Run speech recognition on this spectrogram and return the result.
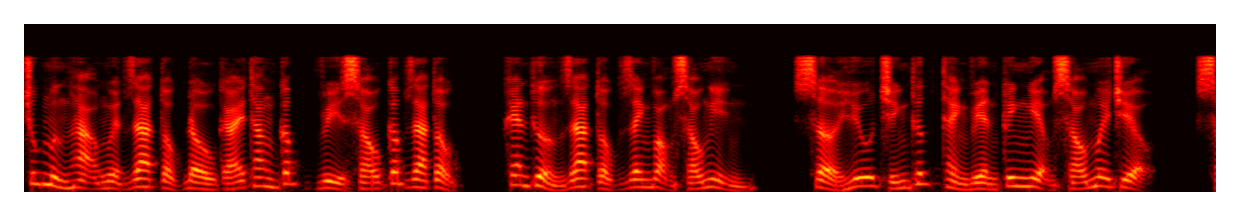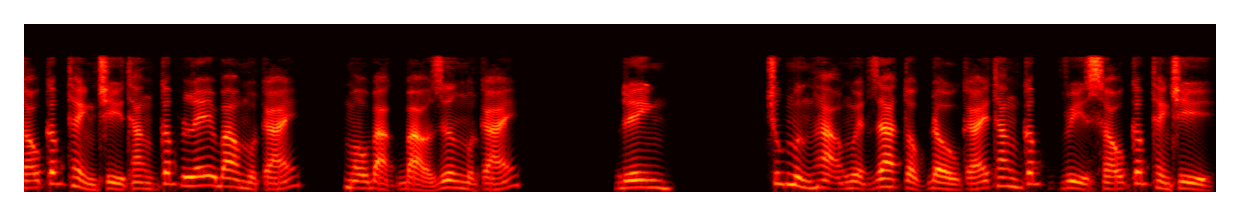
Chúc mừng hạo nguyệt gia tộc đầu cái thăng cấp vì 6 cấp gia tộc, khen thưởng gia tộc danh vọng 6.000, sở hữu chính thức thành viên kinh nghiệm 60 triệu, 6 cấp thành trì thăng cấp lễ bao một cái, màu bạc bảo dương một cái. Đinh! Chúc mừng hạo nguyệt gia tộc đầu cái thăng cấp vì 6 cấp thành trì,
